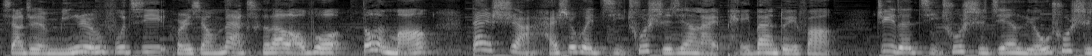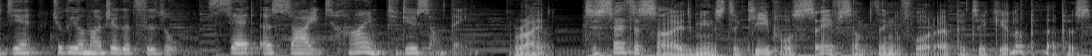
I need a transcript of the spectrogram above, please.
像这名人夫妻，或者像 Max 和他老婆都很忙，但是啊，还是会挤出时间来陪伴对方。这里的挤出时间、留出时间，就可以用到这个词组 set aside time to do something。 Right. To set aside means to keep or save something for a particular purpose.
